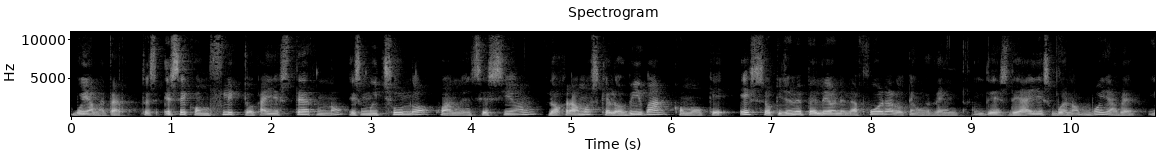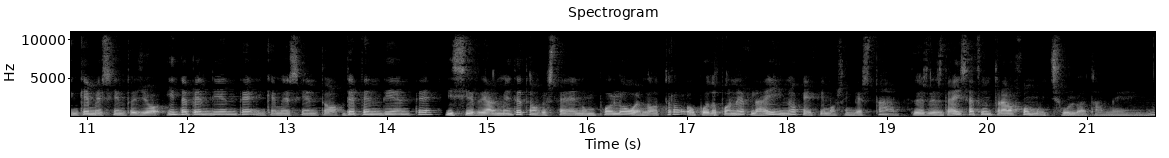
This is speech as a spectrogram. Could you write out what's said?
voy a matar. Entonces, ese conflicto que hay externo es muy chulo cuando en sesión logramos que lo vivan como que eso que yo me peleo en el afuera lo tengo dentro. Desde ahí es bueno, voy a ver en qué me siento yo independiente, en qué me siento dependiente y si realmente tengo que estar en un polo o en otro o puedo ponerla ahí, ¿no? Que hicimos en Gestalt. Entonces desde ahí se hace un trabajo muy chulo también.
